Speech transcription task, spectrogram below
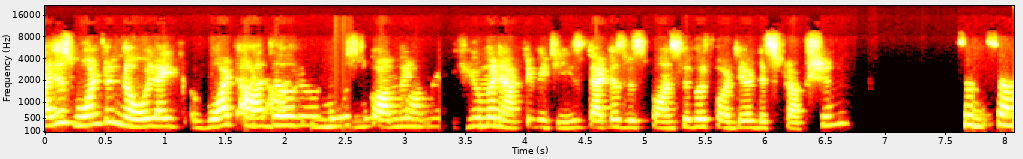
I just want to know, like, what are the most common human activities that is responsible for their destruction? So some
